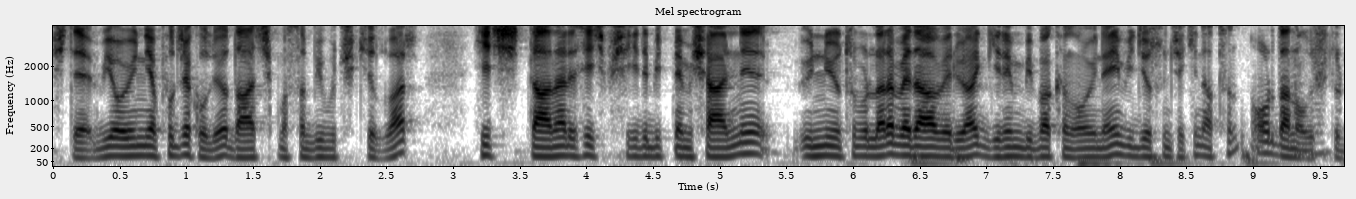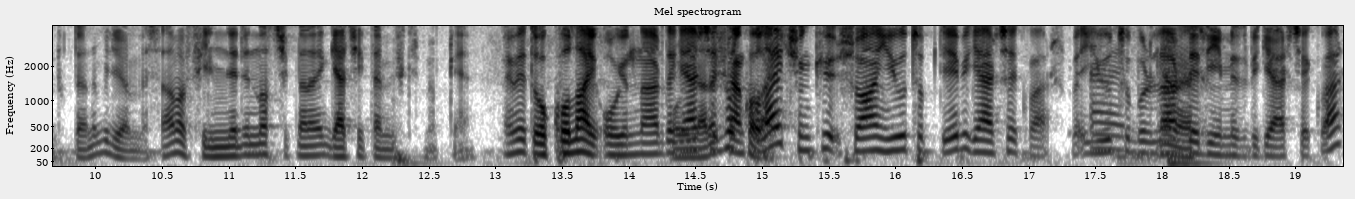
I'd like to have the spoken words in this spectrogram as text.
İşte bir oyun yapılacak oluyor. Daha çıkmasına bir buçuk yıl var. Hiç daha neredeyse hiçbir şekilde bitmemiş halini ünlü youtuberlara bedava veriyorlar. Girin bir bakın oynayın videosunu çekin atın. Oradan oluşturduklarını biliyorum mesela ama filmlerin nasıl çıktığına gerçekten bir fikrim yok yani. Evet o kolay. Oyunlarda Oyunlarda gerçekten çok kolay. kolay. çünkü şu an YouTube diye bir gerçek var. Ve Evet. YouTuber'lar Evet. dediğimiz bir gerçek var.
